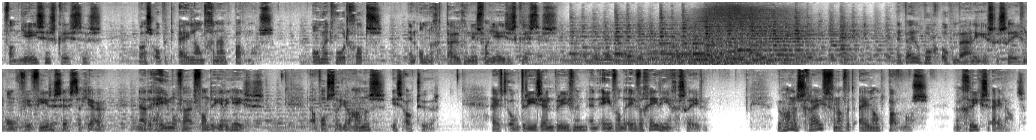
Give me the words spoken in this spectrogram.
van Jezus Christus, was op het eiland genaamd Patmos, om het woord Gods en om de getuigenis van Jezus Christus. Het Bijbelboek Openbaring is geschreven ongeveer 64 jaar na de hemelvaart van de Heer Jezus. De apostel Johannes is auteur. Hij heeft ook drie zendbrieven en een van de evangeliën geschreven. Johannes schrijft vanaf het eiland Patmos, een Grieks eiland.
